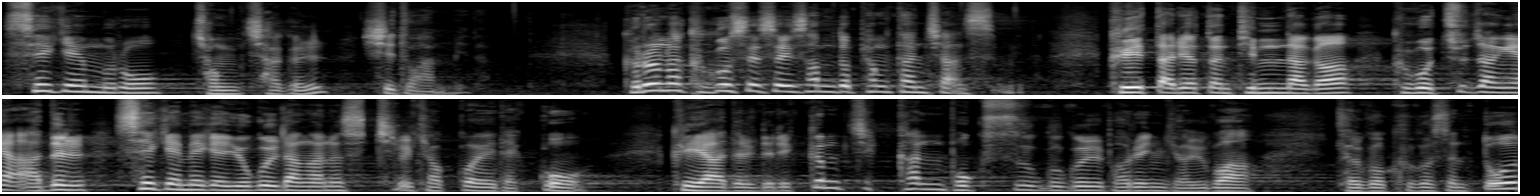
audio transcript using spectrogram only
세겜으로 정착을 시도합니다. 그러나 그곳에서의 삶도 평탄치 않습니다. 그의 딸이었던 딥나가 그곳 추장의 아들 세겜에게 욕을 당하는 수치를 겪어야 됐고 그의 아들들이 끔찍한 복수국을 벌인 결과 결국 그것은 또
